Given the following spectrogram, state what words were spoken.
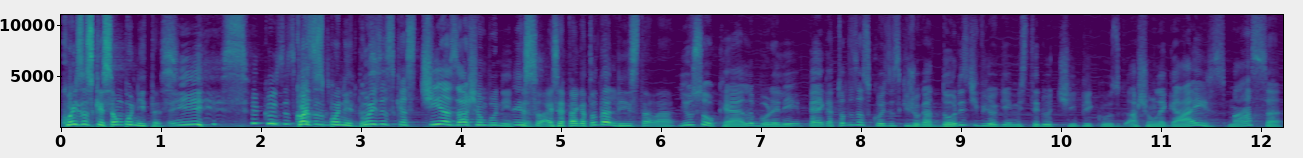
coisas que são bonitas. Isso, coisas, que Coisas as, bonitas. coisas que as tias acham bonitas. Isso, aí você pega toda a lista lá. E o Soul Calibur, ele pega todas as coisas que jogadores de videogame estereotípicos acham legais, massa,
